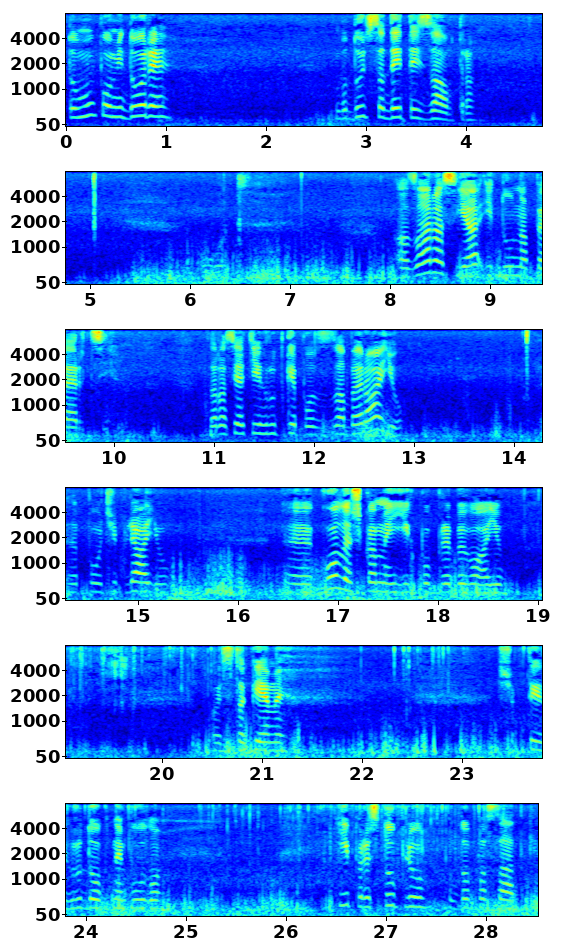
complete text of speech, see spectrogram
Тому помідори будуть садитись завтра. От. А зараз я йду на перці. Зараз я ті грудки позабираю, е, почіпляю е, колешками їх поприбиваю. Ось такими, щоб тих грудок не було. І приступлю до посадки.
